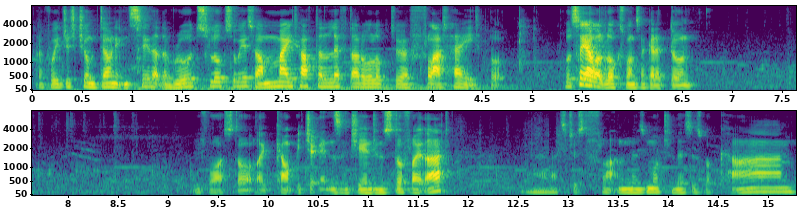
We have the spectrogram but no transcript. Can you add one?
But if we just jump down, you can see that the road slopes away, so I might have to lift that all up to a flat height, but we'll see how it looks once I get it done. Before I start like counting chickens and changing stuff like that. Uh, let's just flatten as much of this as we can.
